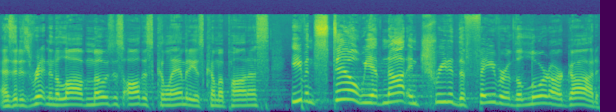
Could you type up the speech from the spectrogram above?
as it is written in the law of Moses, all this calamity has come upon us. Even still, we have not entreated the favor of the Lord our God,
